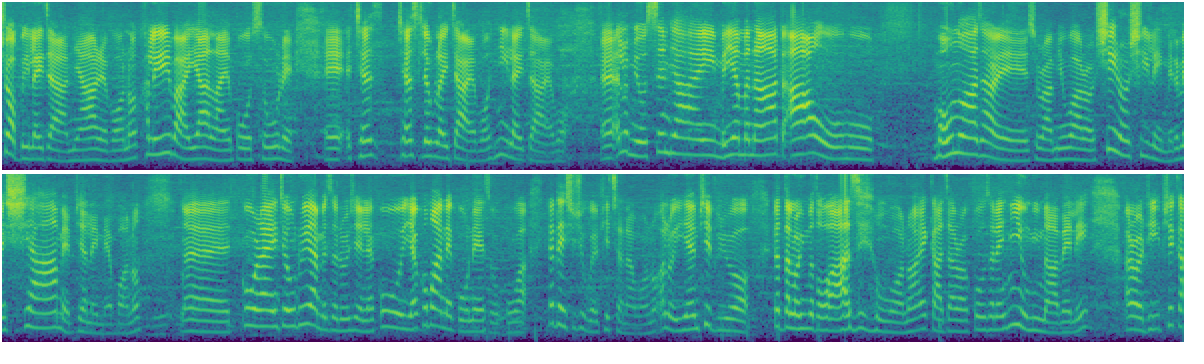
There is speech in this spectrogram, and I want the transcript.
short ပေးလိုက်ကြတာများတယ်ပေါ့နော်။ခလေးတွေပါရလာရင်ပိုဆိုးတယ်။အဲ adjust just လုပ်လိုက်ကြတယ်ပေါ့ညှိလိုက်ကြတယ်ပေါ့။အဲအဲ့လိုမျိုးစင်ပြိုင်းမယမနာတအားဟိုဟို မုံသွားကြတယ်ဆိုတာမျိုးကတော့ရှိတော့ရှိလိမ့်မယ်ဒါပေမဲ့ရှားမယ်ဖြစ်လိမ့်မယ်ပေါ့နော်အဲကိုယ်တိုင်ကြုံတွေ့ရမယ်ဆိုလို့ရှိရင်လည်းကိုယ်ရောက်ခမနဲ့ကိုယ်နဲ့ဆိုကိုကတက်တက်ရှုရှုပဲဖြစ်ချင်တာပေါ့နော်အဲ့လိုရန်ဖြစ်ပြီးတော့တက်တလုံးကြီးမသွားအားစေဘူးပေါ့နော်အဲ့ကကြတော့ကိုယ်စလည်းညှိယူမိမှာပဲလေအဲ့တော့ဒီအဖြစ်က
